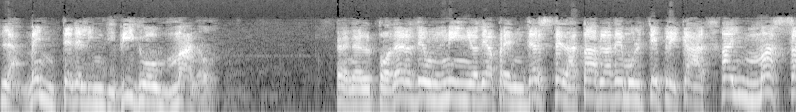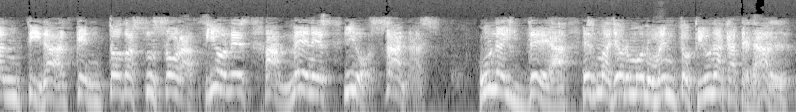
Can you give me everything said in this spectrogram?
la mente del individuo humano. En el poder de un niño de aprenderse la tabla de multiplicar hay más santidad que en todas sus oraciones, amenes y osanas. Una idea es mayor monumento que una catedral.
